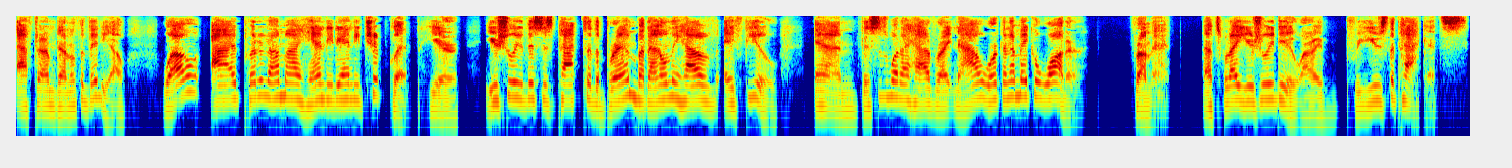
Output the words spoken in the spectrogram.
after I'm done with the video? Well, I put it on my handy dandy chip clip here. Usually this is packed to the brim, but I only have a few. And this is what I have right now. We're gonna make a water from it. That's what I usually do. I reuse the packets.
